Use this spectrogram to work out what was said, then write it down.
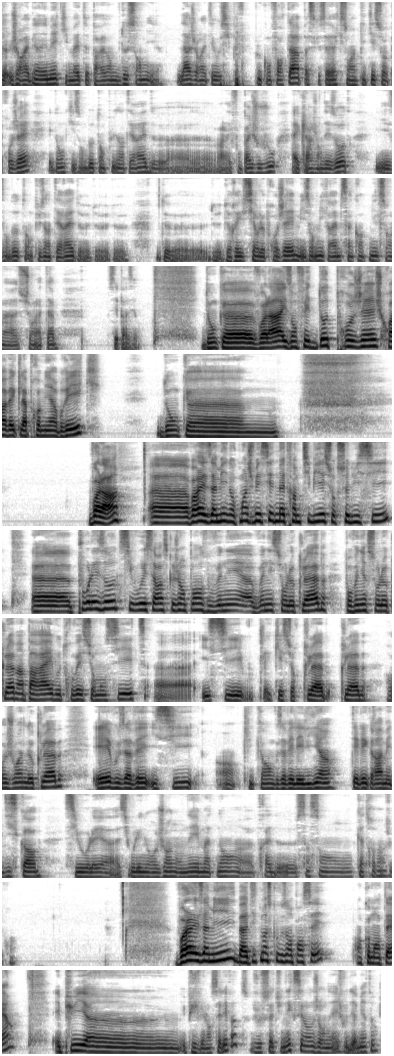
j'aurais bien aimé qu'ils mettent par exemple 200 000. Là, j'aurais été aussi plus, confortable parce que ça veut dire qu'ils sont impliqués sur le projet et donc ils ont d'autant plus intérêt de, euh, voilà, ils font pas joujou avec l'argent des autres. Ils ont d'autant plus intérêt de réussir le projet, mais ils ont mis quand même 50 000 sur la, sur la table. C'est pas zéro. Donc euh, voilà, ils ont fait d'autres projets, je crois, avec la première brique. Donc euh, voilà. Euh, voilà les amis, donc moi je vais essayer de mettre un petit billet sur celui-ci. Euh, pour les autres, si vous voulez savoir ce que j'en pense, vous venez, euh, venez sur le club. Pour venir sur le club, un hein, pareil, vous trouvez sur mon site. Ici, vous cliquez sur club, club, rejoindre le club, et vous avez ici, en cliquant, vous avez les liens Telegram et Discord. Si vous voulez, si vous voulez nous rejoindre, on est maintenant près de 580, je crois. Voilà les amis, bah dites-moi ce que vous en pensez en commentaire. Et puis, euh, et puis je vais lancer les votes. Je vous souhaite une excellente journée. Je vous dis à bientôt.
